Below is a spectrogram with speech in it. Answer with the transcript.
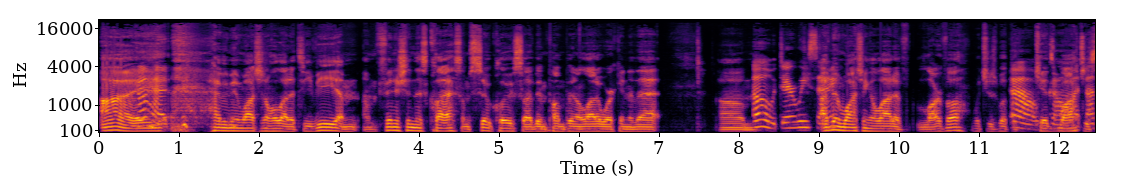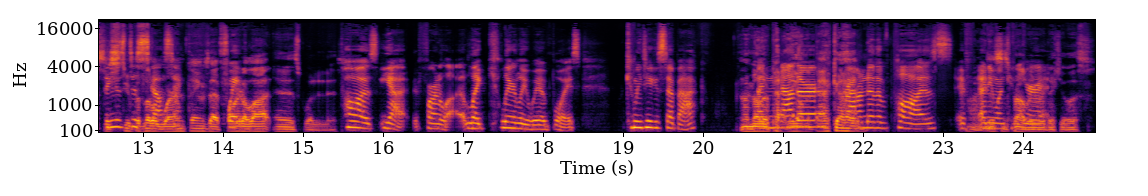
I Go ahead. haven't been watching a whole lot of TV. I'm I'm finishing this class. I'm so close. So I've been pumping a lot of work into that. Um, Oh, dare we say? I've been watching a lot of Larva, which is what the Oh, kids God, watch. It's these stupid little worm things that fart Wait. a lot. and It is what it is. Pause. Yeah, fart a lot. Like, clearly we have boys. Can we take a step back? Another, pat me the Another. Round of applause if uh, right, anyone this is can probably hear it. ridiculous.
